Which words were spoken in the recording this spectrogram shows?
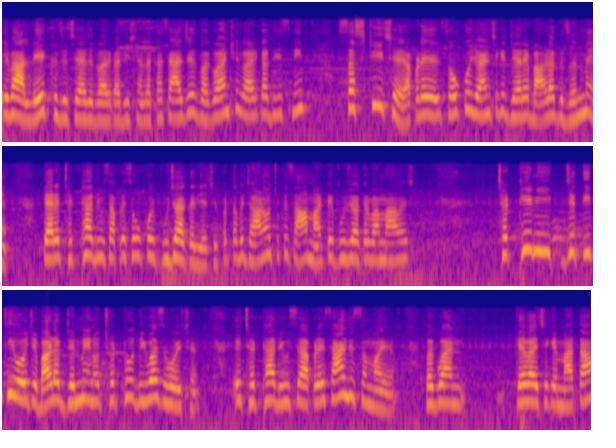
એવા લેખ જે છે આજે દ્વારકાધીશને લખાશે. આજે ભગવાન શ્રી દ્વારકાધીશની ષષ્ઠી છે. આપણે સૌ કોઈ જાણીએ છીએ કે જ્યારે બાળક જન્મે ત્યારે છઠ્ઠા દિવસે આપણે સૌ કોઈ પૂજા કરીએ છીએ. પણ તમે જાણો છો કે શા માટે પૂજા કરવામાં આવે છે? છઠ્ઠીની જે તિથિ હોય છે, બાળક જન્મે એનો છઠ્ઠો દિવસ હોય છે. એ છઠ્ઠા દિવસે આપણે સાંજ સમયે ભગવાન કહેવાય છે કે માતા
